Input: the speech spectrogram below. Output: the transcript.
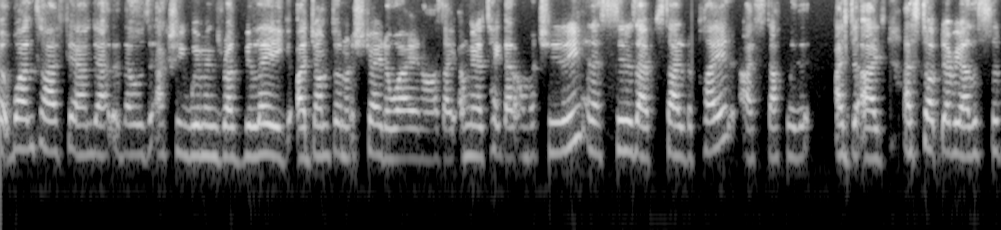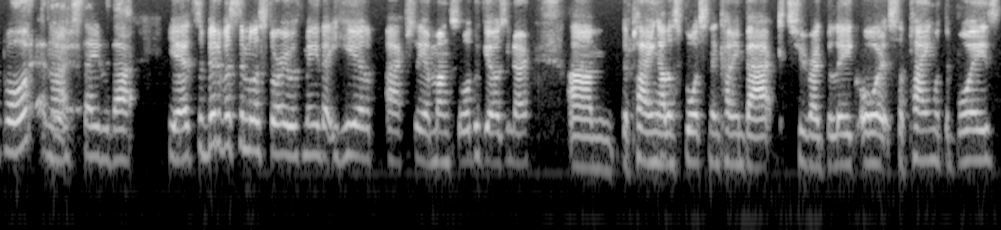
but once I found out that there was actually women's rugby league, I jumped on it straight away, and I was like, I'm going to take that opportunity. And as soon as I started to play it, I stuck with it. I, I, I stopped every other sport, and I stayed with that. yeah, it's a bit of a similar story with me that you hear actually amongst all the girls. You know, um, they're playing other sports and then coming back to rugby league, or it's the playing with the boys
